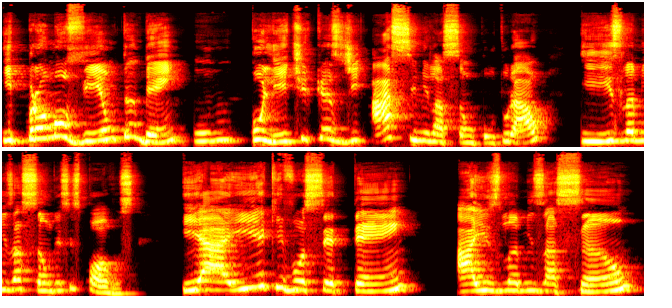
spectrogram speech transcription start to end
E promoviam também um, políticas de assimilação cultural e islamização desses povos. E aí é que você tem a islamização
